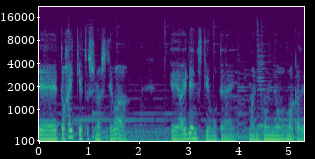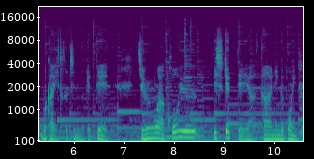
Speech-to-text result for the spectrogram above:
えーと、背景としましては、えーアイデンティティを持てない、まあ、日本の若若い人たちに向けて、自分はこういう意思決定やターニングポイント、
